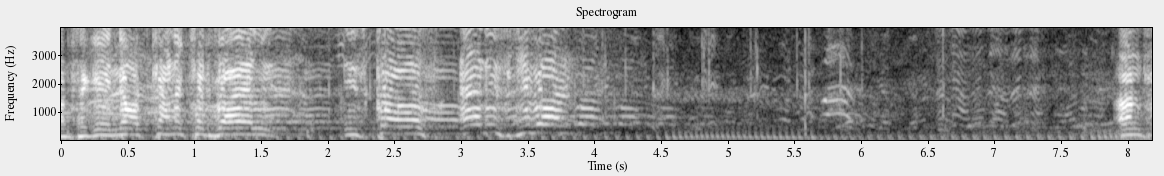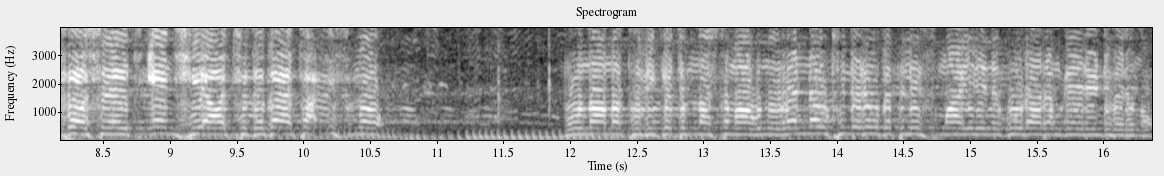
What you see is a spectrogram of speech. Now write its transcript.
Once again, not connected well. Is cross and is given. Unfortunate end here to the batter Ismo. മൂന്നാമത്തെ വിക്കറ്റും നഷ്ടമാകുന്നു റൺഔട്ടിന്റെ രൂപത്തിൽ ഇസ്മായിലിന് കൂടാരം കയറേണ്ടി വരുന്നു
